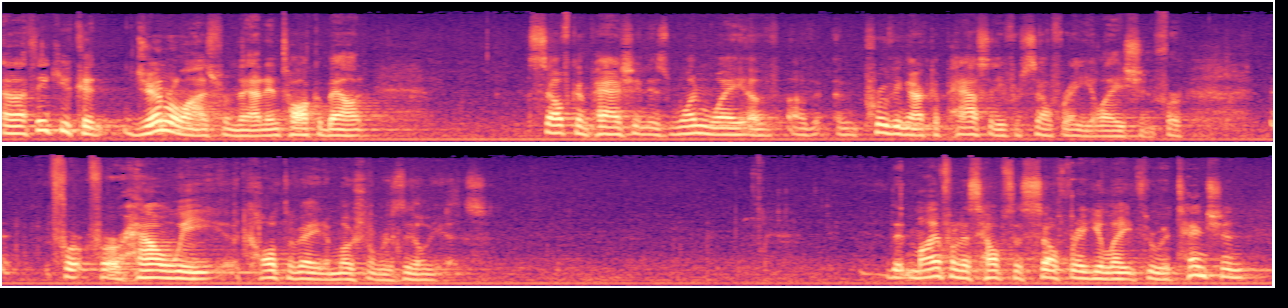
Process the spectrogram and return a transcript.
And I think you could generalize from that and talk about self compassion is one way of, of improving our capacity for self regulation, for, for, for how we cultivate emotional resilience. That mindfulness helps us self regulate through attention,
